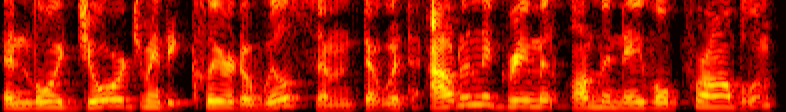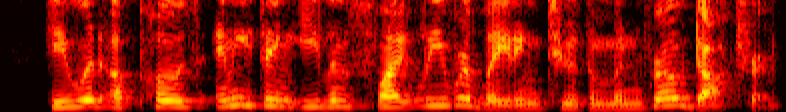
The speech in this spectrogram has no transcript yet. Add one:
and Lloyd George made it clear to Wilson that without an agreement on the naval problem, he would oppose anything even slightly relating to the Monroe Doctrine.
